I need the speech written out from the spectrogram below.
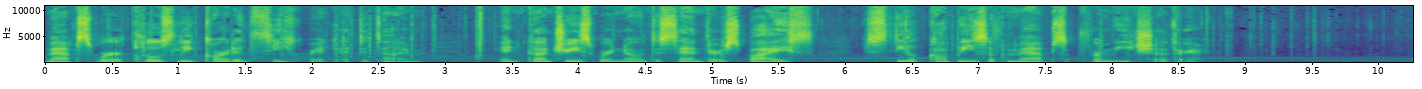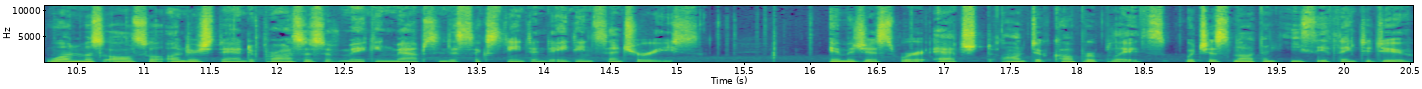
Maps were a closely guarded secret at the time, and countries were known to send their spies to steal copies of maps from each other. One must also understand the process of making maps in the 16th and 18th centuries. Images were etched onto copper plates, which is not an easy thing to do.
